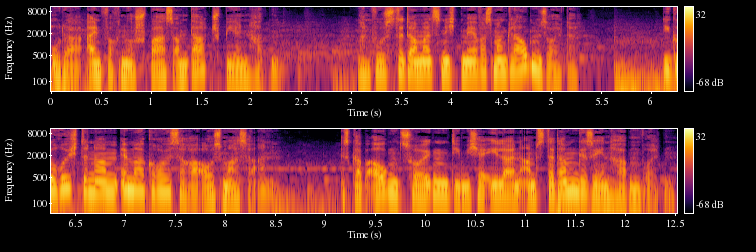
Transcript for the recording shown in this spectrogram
oder einfach nur Spaß am Dartspielen hatten. Man wusste damals nicht mehr, was man glauben sollte. Die Gerüchte nahmen immer größere Ausmaße an. Es gab Augenzeugen, die Michaela in Amsterdam gesehen haben wollten.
